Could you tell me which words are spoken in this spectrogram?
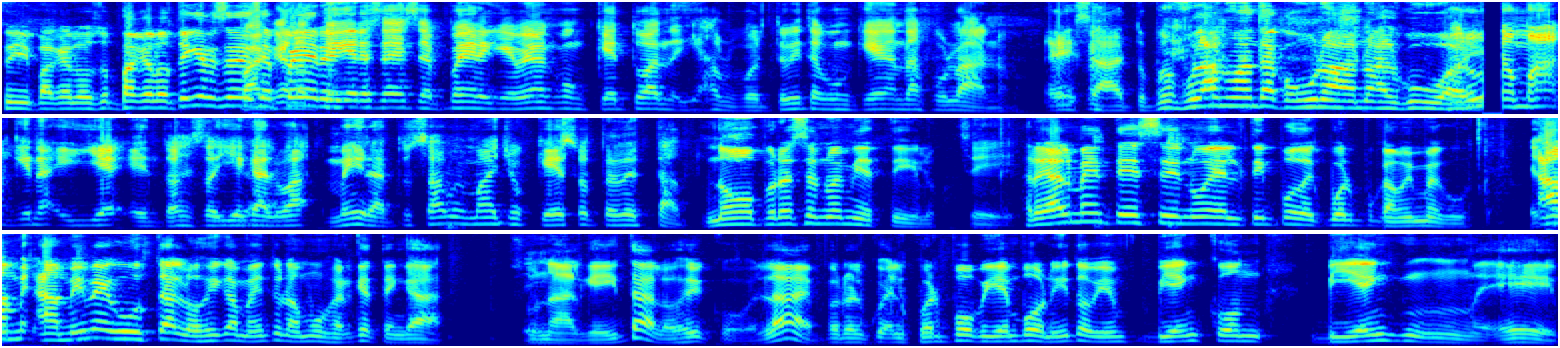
Sí, para que los, para que los tigres se Para que los desesperen. tigres se desesperen y vean con qué tú andas. Diablo, pero tú viste con quién anda fulano. Exacto. Pero fulano anda con una nalgúa. Ahí. una máquina y ye- entonces eso llega al bar. Mira, tú sabes, macho, que eso te da estatus. No, pero ese no es mi estilo. Sí. Realmente ese no es el tipo de cuerpo que a mí me gusta. A a mí me gusta, lógicamente, una mujer que tenga Su nalguita, lógico, ¿verdad? Pero el, el cuerpo bien bonito, bien, bien con, bien, eh,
